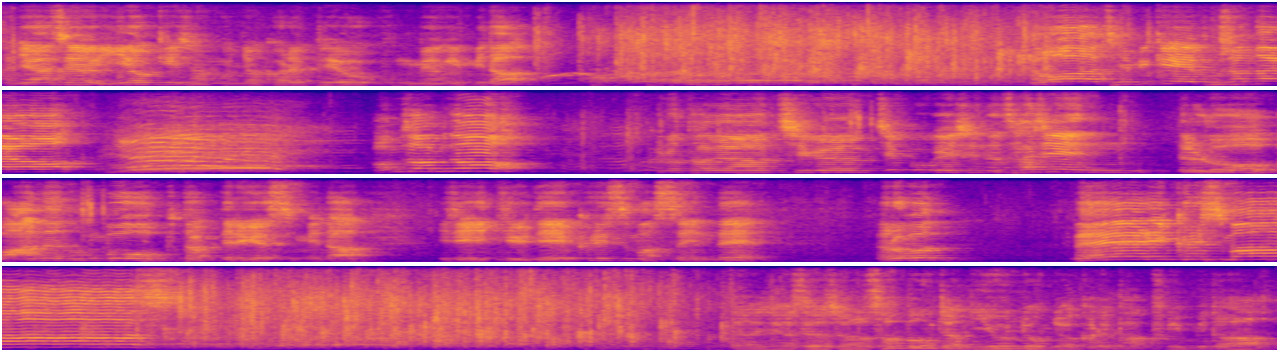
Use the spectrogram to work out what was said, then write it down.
안녕하세요. 이혁기 장군 역할의 배우 공명입니다. 영화 재밌게 보셨나요? 감사합니다. 그렇다면 지금 찍고 계시는 사진들로 많은 홍보 부탁드리겠습니다. 이제 이틀 뒤에 크리스마스인데 여러분 메리 크리스마스! 네, 안녕하세요. 저는 선봉장 이훈용 역할의 박훈입니다.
